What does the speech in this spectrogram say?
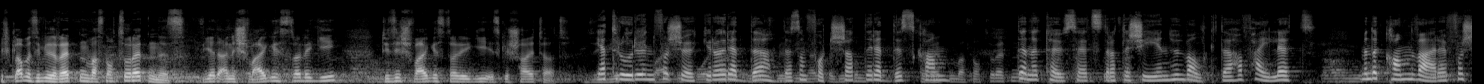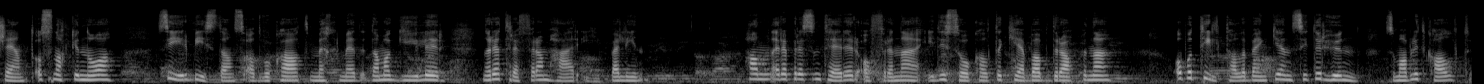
Ich glaube, sie will retten, was noch zu retten ist. Sie hat eine Schweigestrategie. Diese Schweigestrategie ist gescheitert. Jeg tror hun forsøker å redde det som fortsatt reddes kan. Denne taushetsstrategien hun valgte, har feilet. Men det kan være for sent å snakke nå, sier bistandsadvokat Mehmed Damagyler når jeg treffer ham her i Berlin. Han representerer ofrene i de såkalte kebabdrapene og på tiltalebenken sitter hun som har blitt kalt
